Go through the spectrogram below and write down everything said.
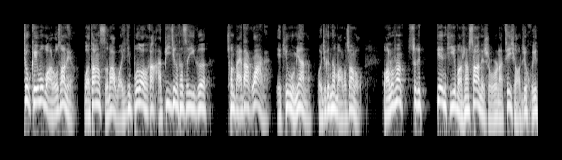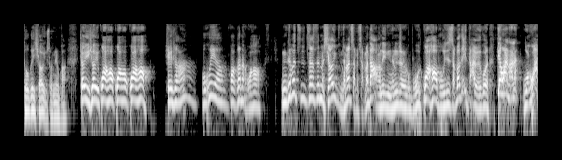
就给我往楼上领，我当时吧，我已经不知道他干啥，毕竟他是一个穿白大褂的，也挺有面子。我就跟他往楼上搂，往楼上这个电梯往上上的时候呢，这小子就回头跟小雨说那话：“小雨，小雨，挂号，挂号，挂号。”小雨说：“啊，不会啊，挂搁哪挂号？你他妈这这怎么小雨？你他妈怎么怎么当的？你他妈这不挂号不？你怎么给大远过来？电话拿来，我挂。”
